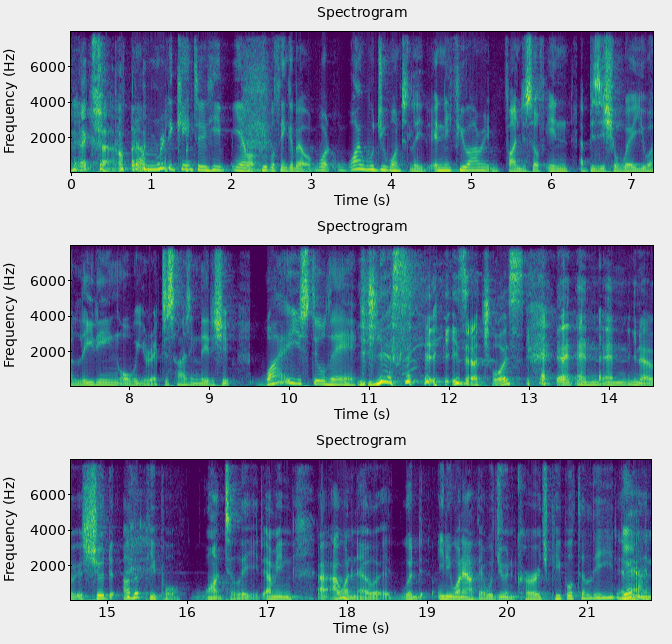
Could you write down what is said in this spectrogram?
Next time. But I'm really keen to hear, you know, what people think about what. Why would you want to lead? And if you are find yourself in a position where you are leading or where you're exercising leadership, why are you still there? Yes, is it a choice? And, and and you know, should other people want to lead? I mean, I, I want to know: Would anyone out there? Would you encourage people to lead? And, Yeah. and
